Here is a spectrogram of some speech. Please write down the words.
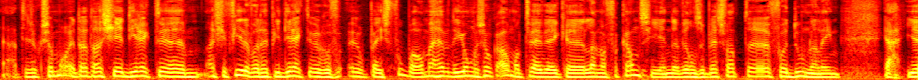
ja, het is ook zo mooi dat als je direct, eh, als je vierde wordt, heb je direct Euro Europees voetbal. Maar hebben de jongens ook allemaal twee weken lange vakantie. En daar willen ze best wat eh, voor doen. Alleen, ja, je,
